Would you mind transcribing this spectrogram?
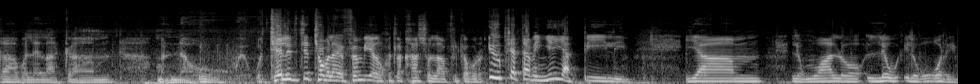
ga a bolela ka monna owe o theeleditse thobela fm ya lekgotla kgaso la aforika borwa eupša tabeng ye ya pele ya mm, lengwalo leo e lego gore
